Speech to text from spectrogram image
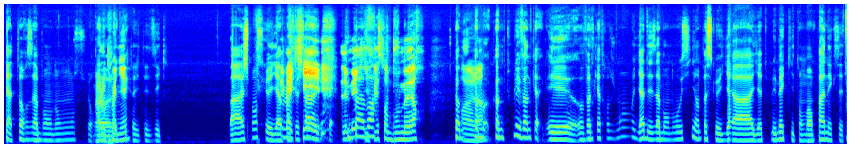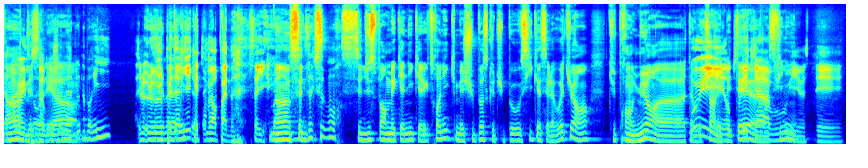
14 abandons sur euh, la totalité des équipes. Bah, je pense qu'il y a Le pas mec que qui- ça. Le mec qui avoir- fait son boomer. comme, Oh comme- comme tous les 24 et euh, aux 24 heures du Mans, il y a des abandons aussi, hein, parce qu'il y a, il y a tous les mecs qui tombent en panne, etc. Ouais, oui, mais ça, jamais Léa, à l'abri. Le, pédalier qui est tombé en panne. Ça y est. Ben, c'est Exactement. c'est du sport mécanique électronique, mais je suppose que tu peux aussi casser la voiture. hein. Tu te prends un mur, euh, ta oui, voiture elle est pétée, les cas, euh, c'est fini. oui, c'est-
